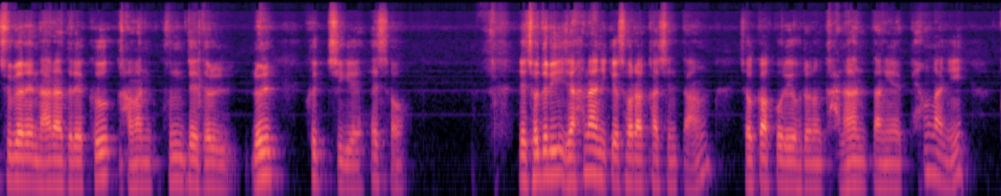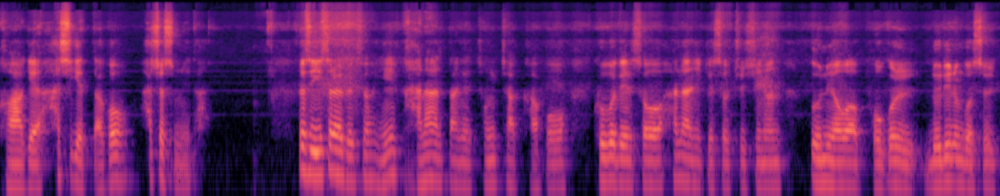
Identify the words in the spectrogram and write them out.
주변의 나라들의 그 강한 군대들을 그치게 해서 저들이 이제 하나님께서 허락하신 땅 꿀이 흐르는 가나안 땅에 평안히 거하게 하시겠다고 하셨습니다. 그래서 이스라엘 백성이 가나안 땅에 정착하고 그곳에서 하나님께서 주시는 은혜와 복을 누리는 것을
